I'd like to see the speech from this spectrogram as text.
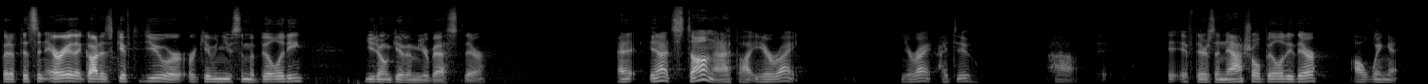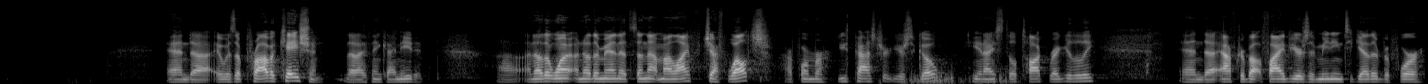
But if it's an area that God has gifted you or, or given you some ability, you don't give him your best there. And it, you know, it stung, and I thought, you're right. You're right, I do. Uh, if there's a natural ability there, I'll wing it. And uh, it was a provocation that I think I needed. Uh, another one, another man that's done that in my life, Jeff Welch, our former youth pastor years ago. He and I still talk regularly. And uh, after about five years of meeting together before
